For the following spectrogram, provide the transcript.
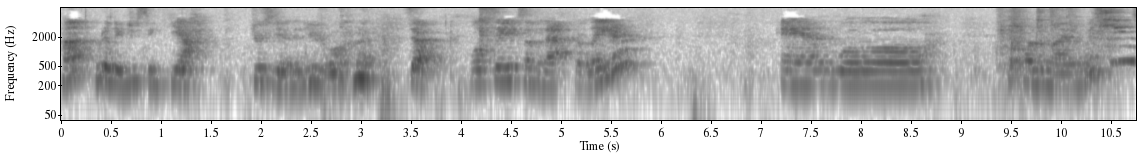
Huh? Really juicy. Yeah. Juicier than usual. so we'll save some of that for later. And we'll put one of my whiskeys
